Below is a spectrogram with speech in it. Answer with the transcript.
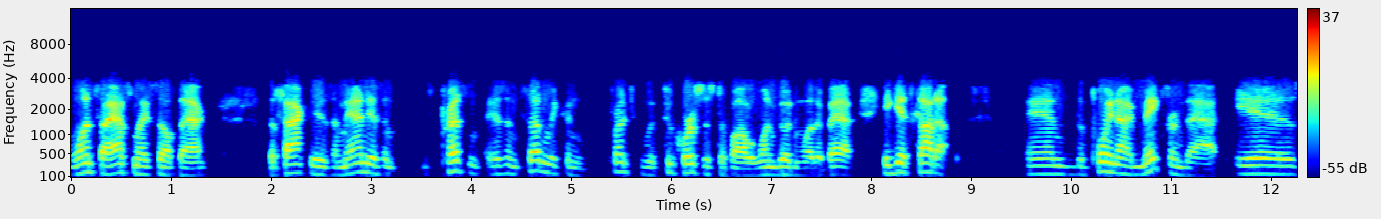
Once I asked myself that, the fact is, a man isn't present, isn't suddenly confronted with two courses to follow, one good and one bad. He gets caught up. And the point I make from that is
